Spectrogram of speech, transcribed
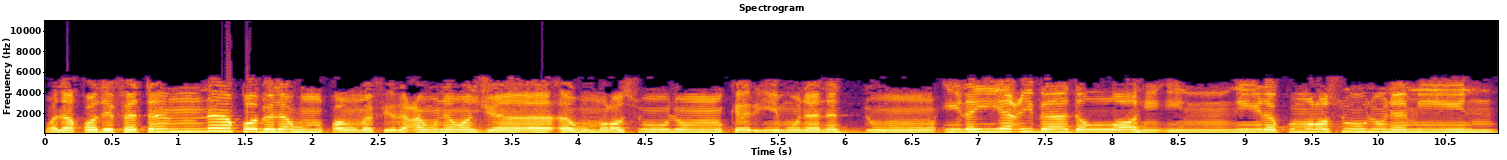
ولقد فتنا قبلهم قوم فرعون وجاءهم رسول كريم ندوا إلي عباد الله إني لكم رسول أمين.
